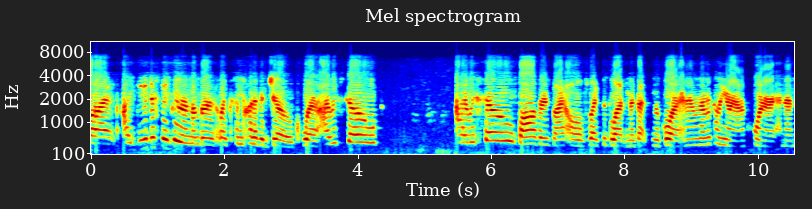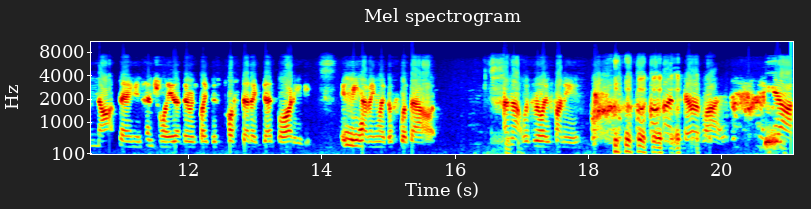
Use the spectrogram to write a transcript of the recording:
but I do distinctly remember like some kind of a joke where I was so I was so bothered by all of like the blood and the guts and the gore, and I remember coming around a corner and I'm not saying intentionally that there was like this prosthetic dead body, and me having like a flip out, and that was really funny. And terrifying. Yeah,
